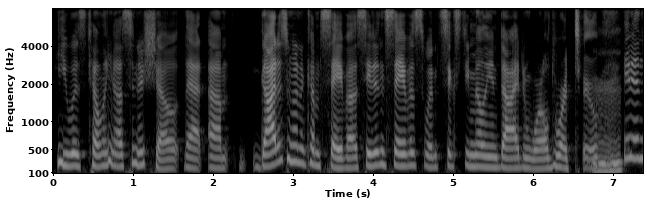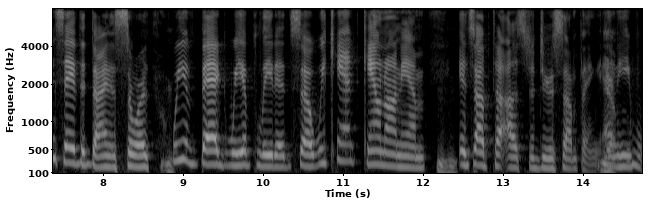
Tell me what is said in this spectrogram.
he was telling us in a show that um, God isn't going to come save us. He didn't save us when 60 million died in World War II. Mm-hmm. He didn't save the dinosaurs. We have begged, we have pleaded, so we can't count on him. It's up to us to do something. And he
